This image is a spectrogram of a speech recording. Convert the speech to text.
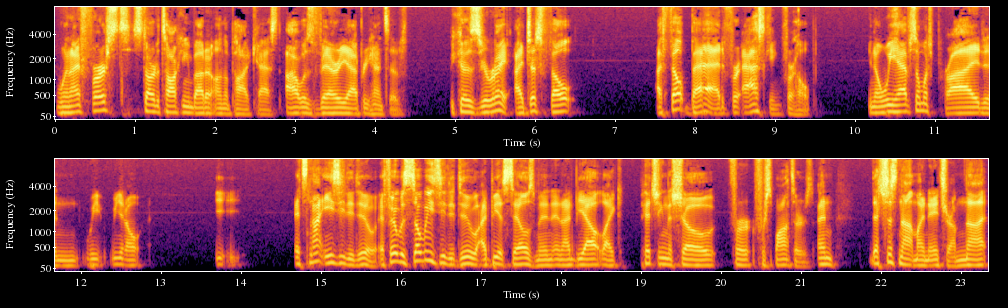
When I first started talking about it on the podcast, I was very apprehensive because you're right. I just felt I felt bad for asking for help. You know, we have so much pride and we you know it's not easy to do. If it was so easy to do, I'd be a salesman and I'd be out like pitching the show for for sponsors. And that's just not my nature. I'm not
